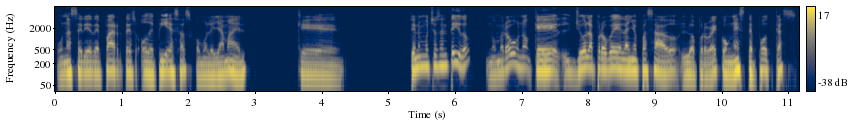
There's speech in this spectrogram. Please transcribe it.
una serie de partes o de piezas, como le llama él, que tiene mucho sentido. Número uno, que yo la probé el año pasado, lo probé con este podcast,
